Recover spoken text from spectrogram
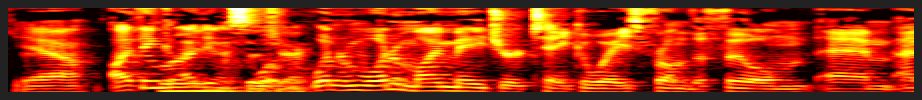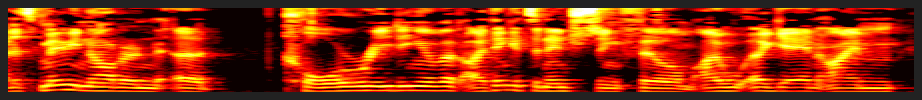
Yeah, I think, I you think one, one, one of my major takeaways from the film, um, and it's maybe not an, a core reading of it. I think it's an interesting film. I again, I'm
